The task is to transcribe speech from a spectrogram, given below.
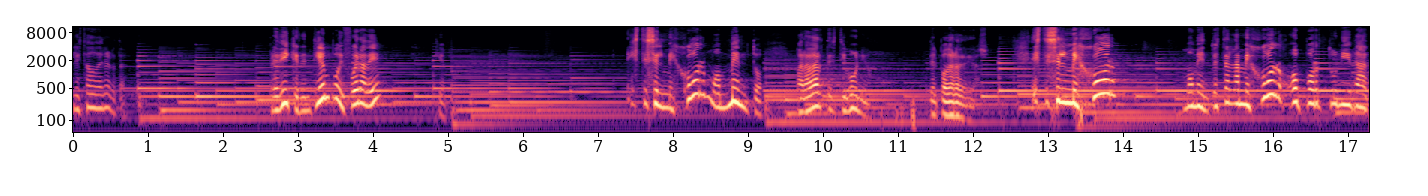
el estado de alerta. Prediquen en tiempo y fuera de tiempo. Este es el mejor momento para dar testimonio del poder de Dios. Este es el mejor momento, esta es la mejor oportunidad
